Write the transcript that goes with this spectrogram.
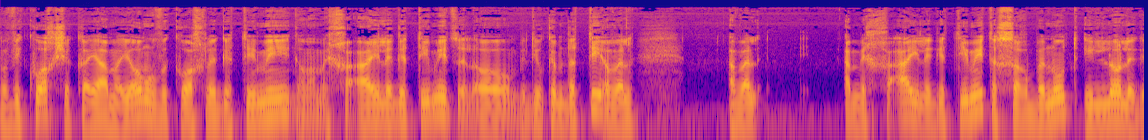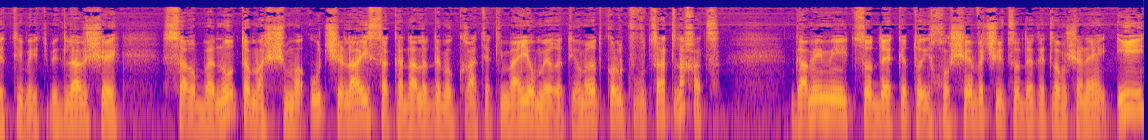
בוויכוח שקיים היום הוא ויכוח לגיטימי, גם המחאה היא לגיטימית, זה לא בדיוק עמדתי, אבל, אבל המחאה היא לגיטימית, הסרבנות היא לא לגיטימית, בגלל ש... סרבנות, המשמעות שלה היא סכנה לדמוקרטיה. כי מה היא אומרת? היא אומרת כל קבוצת לחץ, גם אם היא צודקת או היא חושבת שהיא צודקת, לא משנה, היא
